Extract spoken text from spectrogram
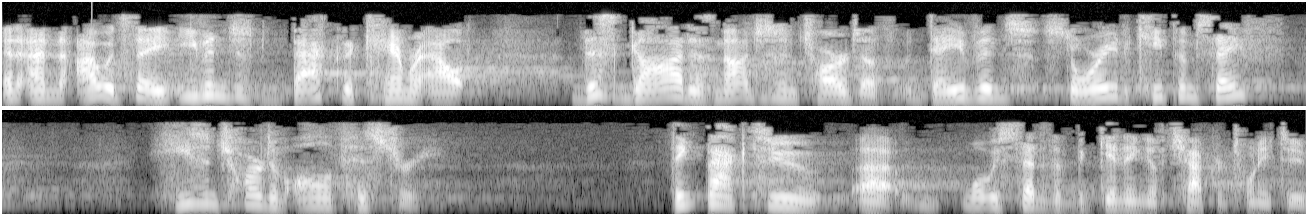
And, and I would say, even just back the camera out, this God is not just in charge of David's story to keep him safe. He's in charge of all of history. Think back to uh, what we said at the beginning of chapter 22.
